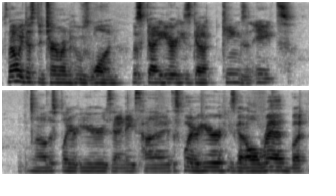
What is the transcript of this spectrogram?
so now we just determine who's won. This guy here, he's got kings and eights. Uh, this player here, he's got an ace high. This player here, he's got all red, but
